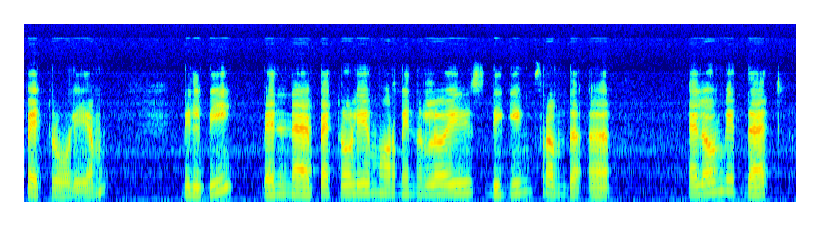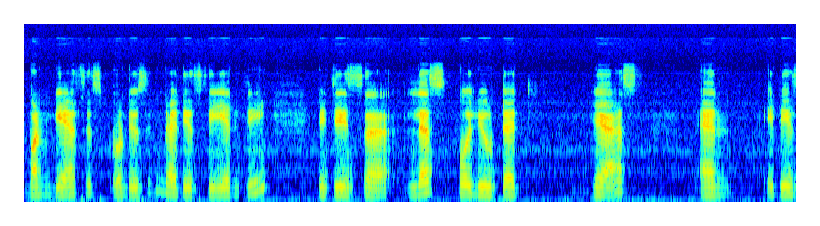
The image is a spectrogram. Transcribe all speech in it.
petroleum will be when uh, petroleum or mineral oil is digging from the earth along with that one gas is producing that is CNG which is less polluted gas and it is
